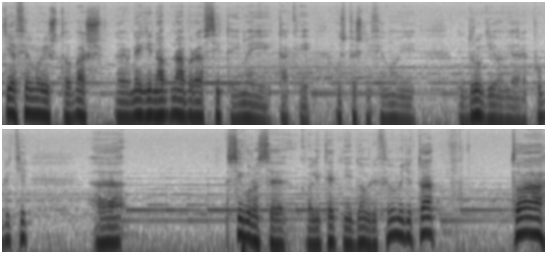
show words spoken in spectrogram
Тие филмови што баш не ги набројав сите, има и такви успешни филмови у други овие републики А, сигурно се квалитетни и добри филми, меѓутоа тоа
